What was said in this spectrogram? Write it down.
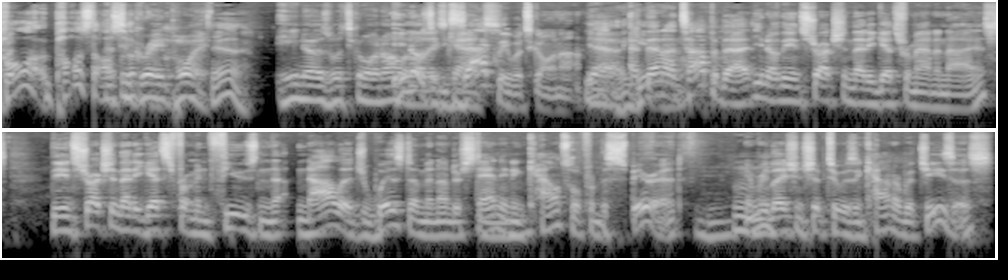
Paul Paul's the That's also a great point. Yeah. He knows what's going on. He knows exactly cats. what's going on. Yeah, And he- then on top of that, you know, the instruction that he gets from Ananias, the instruction that he gets from infused knowledge, wisdom, and understanding and mm. counsel from the Spirit in mm-hmm. relationship to his encounter with Jesus.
